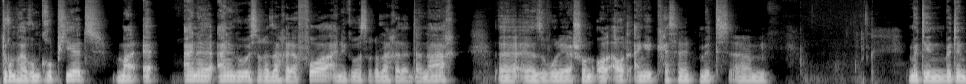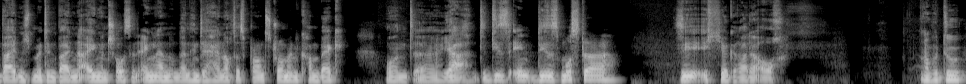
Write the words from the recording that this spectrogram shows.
drumherum gruppiert, mal äh, eine, eine größere Sache davor, eine größere Sache danach. Äh, äh so wurde ja schon All Out eingekesselt mit ähm, mit den, mit den beiden, mit den beiden eigenen Shows in England und dann hinterher noch das Braun Strowman Comeback. Und äh, ja, dieses, dieses Muster sehe ich hier gerade auch. Aber du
